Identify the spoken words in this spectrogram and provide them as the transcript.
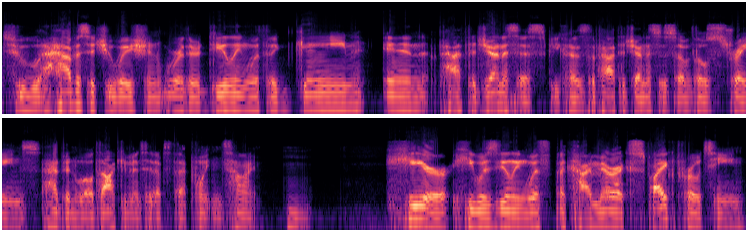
to have a situation where they're dealing with a gain in pathogenesis because the pathogenesis of those strains had been well documented up to that point in time. Mm. Here, he was dealing with a chimeric spike protein,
